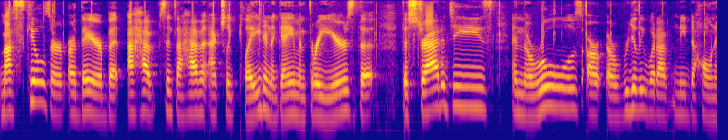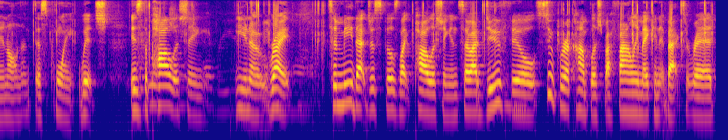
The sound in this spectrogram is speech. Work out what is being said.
My skills are, are there, but I have, since I haven't actually played in a game in three years, the, the strategies and the rules are, are really what I need to hone in on at this point, which is the polishing, you know, right. To me, that just feels like polishing. And so I do feel super accomplished by finally making it back to red.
